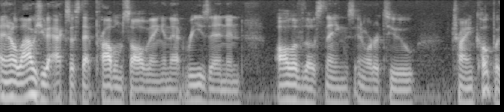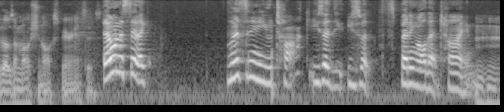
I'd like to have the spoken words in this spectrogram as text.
And it allows you to access that problem solving and that reason and all of those things in order to try and cope with those emotional experiences. And I want to say, like, listening to you talk, you said you spent spending all that time, hmm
